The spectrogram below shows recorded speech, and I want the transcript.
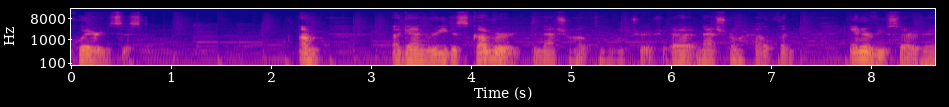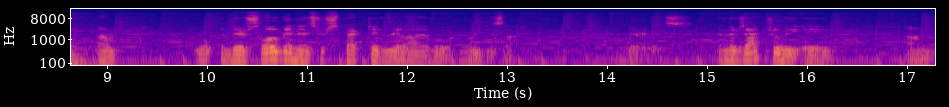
query system. Um, again, rediscovered the National Health and Nutrition, uh, National Health and Interview Survey. Um, their slogan is "Respected, Reliable, and Redesigned." There it is, and there's actually a um,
